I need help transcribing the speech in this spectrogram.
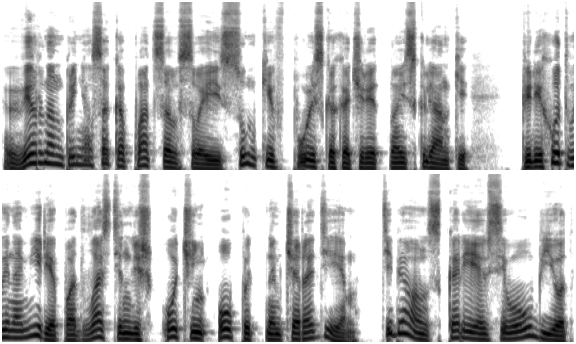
Вернон принялся копаться в своей сумке в поисках очередной склянки. «Переход в иномирье подвластен лишь очень опытным чародеям. Тебя он, скорее всего, убьет,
